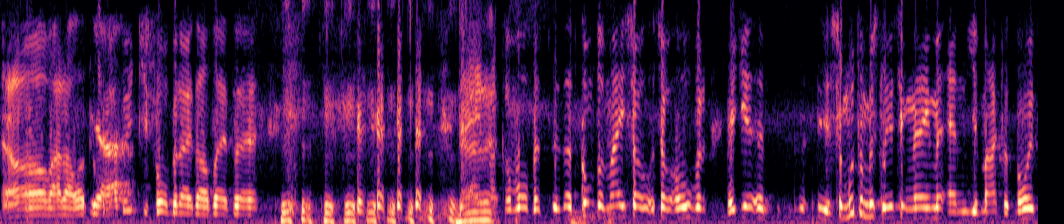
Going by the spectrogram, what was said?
Ja, we hadden al het puntjes voorbereid altijd. eh. nee, maar kom op, het, het komt bij mij zo, zo over. Weet je, ze moeten een beslissing nemen en je maakt het nooit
